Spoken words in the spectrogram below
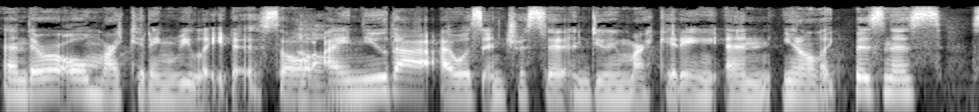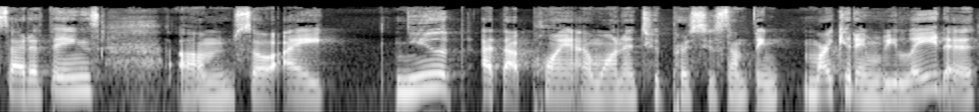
and they were all marketing related. So I knew that I was interested in doing marketing and, you know, like business side of things. Um, so I knew at that point I wanted to pursue something marketing related.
